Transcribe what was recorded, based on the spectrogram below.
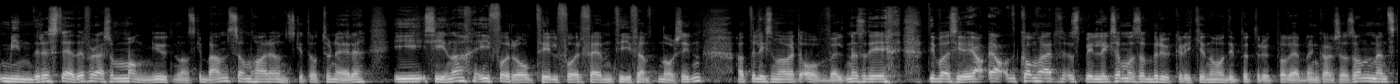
mindre steder, for det er så mange utenlandske band som har ønsket å turnere i Kina i forhold til for 5-10-15 år siden. At det liksom har vært overveldende. Så de, de bare sier ja, ja, kom her, spill, liksom. Og så bruker de ikke noe de putter ut på weben, kanskje. og sånn. Mens,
